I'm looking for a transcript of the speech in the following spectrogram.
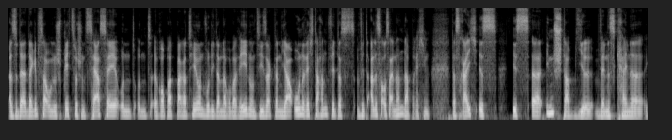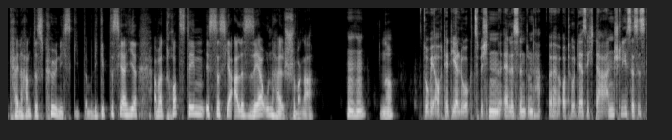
also da, da gibt es auch ein Gespräch zwischen Cersei und, und Robert Baratheon, wo die dann darüber reden und sie sagt dann, ja, ohne rechte Hand wird das, wird alles auseinanderbrechen. Das Reich ist, ist äh, instabil, wenn es keine, keine Hand des Königs gibt. Aber die gibt es ja hier, aber trotzdem ist das ja alles sehr unheilschwanger. Mhm. Ne? so wie auch der Dialog zwischen Alicent und äh, Otto, der sich da anschließt. Das ist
